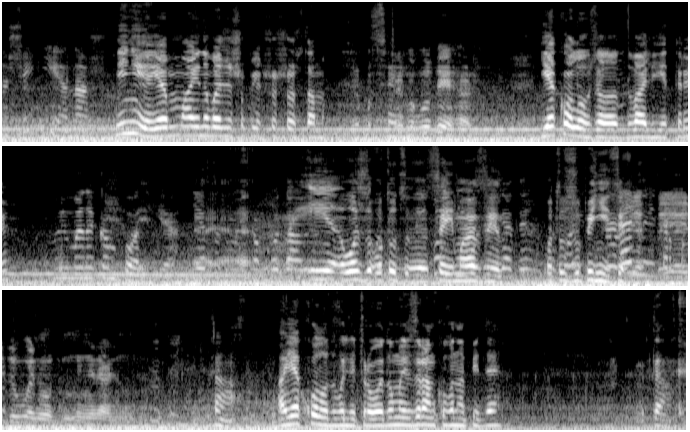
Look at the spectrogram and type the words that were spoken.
Та ще ні, наш. Ні, ні, я маю на увазі, щоб якщо щось там. Треба, Це- треба води гарно. Я коло взяла 2 літри. Ну і в мене компот є. Я тут. І ось отут е, цей магазин. Отут зупиніться. Я, та я йду возьму мінеральну. Так. А я коло дволітрове, думаю, зранку вона піде. Так.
